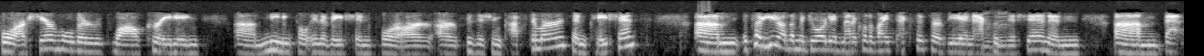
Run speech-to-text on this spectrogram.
for our shareholders while creating um, meaningful innovation for our, our physician customers and patients. Um, so, you know, the majority of medical device exits are via an mm-hmm. acquisition. Mm-hmm. And um, that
